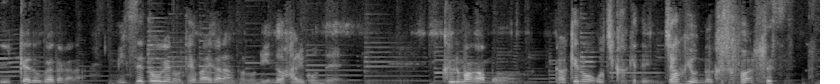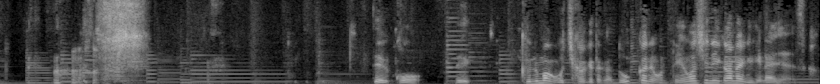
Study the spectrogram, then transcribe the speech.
一回どこやったかな、三瀬峠の手前かなんかの林道入り込んで、車がもう崖の落ちかけて、ジャフ呼んだこともあるんです。で、こう、で、車が落ちかけたから、どっかにも電話しに行かなきゃいけないじゃないですか。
